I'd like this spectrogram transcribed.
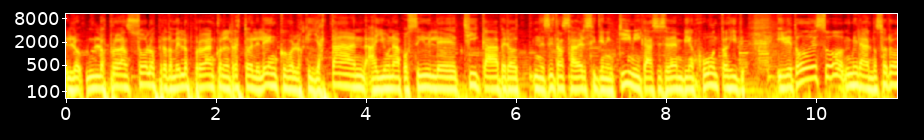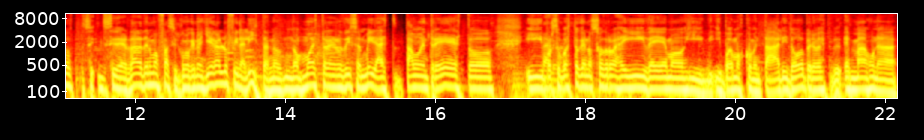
lo- los prueban solos, pero también los prueban con el resto del elenco, con los que ya están. Hay una posible chica, pero necesitan saber si tienen química, si se ven bien juntos. Y, y de todo eso, mira, nosotros, si, si de verdad la tenemos fácil, como que nos llegan los finalistas, nos, nos muestran y nos dicen, mira, est- estamos entre estos. Y por supuesto que nosotros ahí vemos y, y podemos comentar y todo, pero es, es más una,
